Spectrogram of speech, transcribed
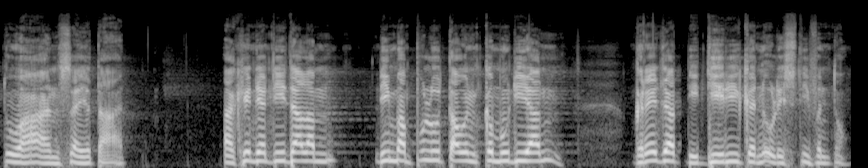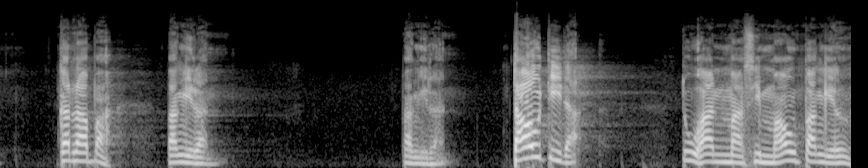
Tuhan saya taat. Akhirnya di dalam 50 tahun kemudian, gereja didirikan oleh Stephen Tong. Karena apa? Panggilan. Panggilan. Tahu tidak? Tuhan masih mau panggil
